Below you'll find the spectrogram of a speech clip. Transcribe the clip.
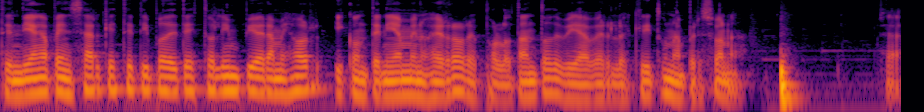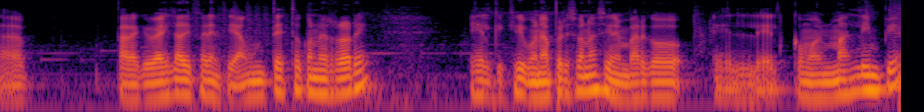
tendían a pensar que este tipo de texto limpio era mejor y contenía menos errores, por lo tanto debía haberlo escrito una persona. O sea, para que veáis la diferencia, un texto con errores es el que escribe una persona, sin embargo, el, como el más limpio,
